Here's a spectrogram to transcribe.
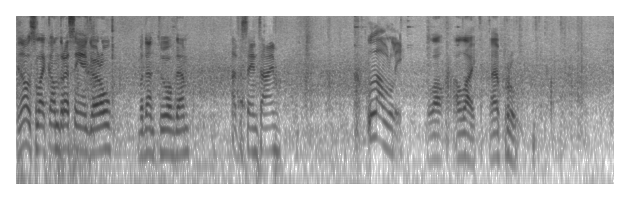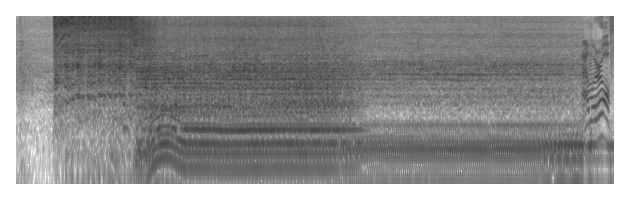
You know, it's like undressing a girl, but then two of them. At the same time. Lovely. Well, I like. I approve. And we're off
